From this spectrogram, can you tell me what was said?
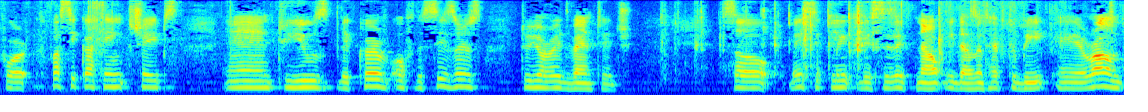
for fussy cutting shapes and to use the curve of the scissors to your advantage. So basically this is it. Now it doesn't have to be uh, round.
